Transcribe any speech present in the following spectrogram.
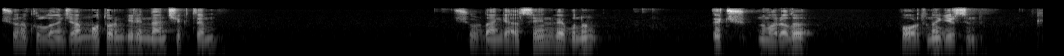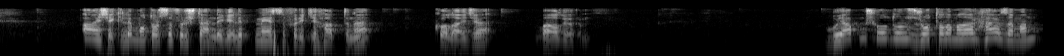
şunu kullanacağım. Motorun birinden çıktım. Şuradan gelsin ve bunun 3 numaralı portuna girsin. Aynı şekilde motor 03'ten de gelip M02 hattına kolayca bağlıyorum. Bu yapmış olduğunuz rotalamalar her zaman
